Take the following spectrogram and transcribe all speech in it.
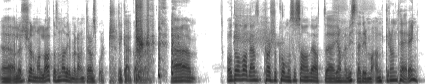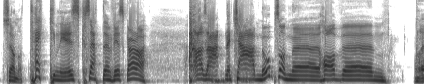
Uh, eller selv om han later som han driver med langtransport, liker jeg å kalle det. Uh, og da var det en kar som kom og så sa han det at uh, ja, men hvis jeg driver med ankerhåndtering, så er han nå teknisk sett en fisker, da. Altså, det kommer nå opp sånn eh, hav... eh, hva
